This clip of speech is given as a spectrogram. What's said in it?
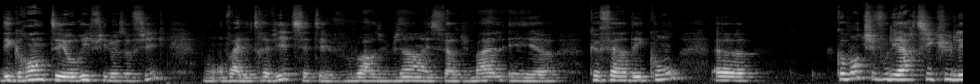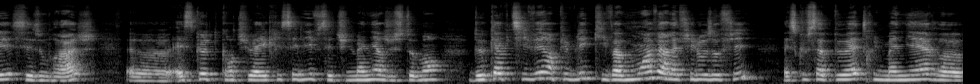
des grandes théories philosophiques. on va aller très vite, c'était vouloir du bien et se faire du mal et que faire des cons. Comment tu voulais articuler ces ouvrages Est-ce que quand tu as écrit ces livres, c'est une manière justement de captiver un public qui va moins vers la philosophie est-ce que ça peut être une manière, euh,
